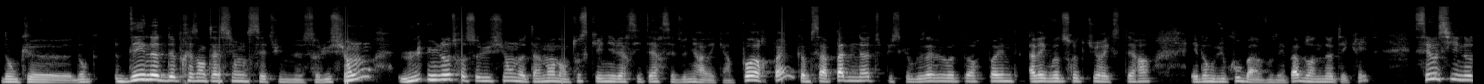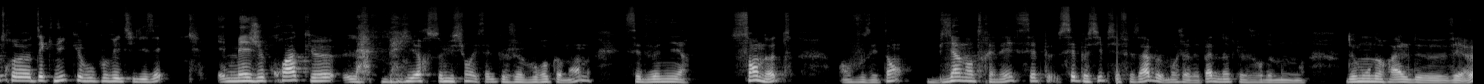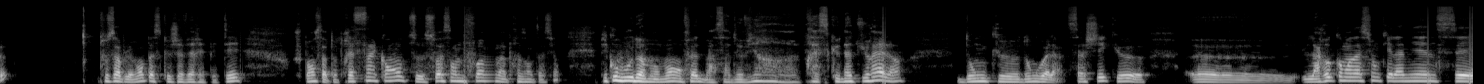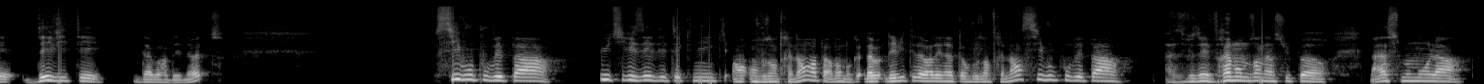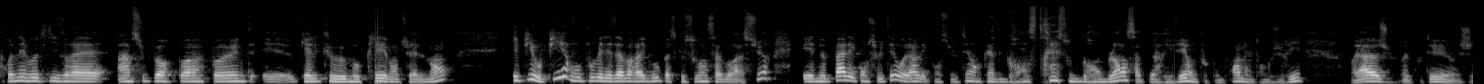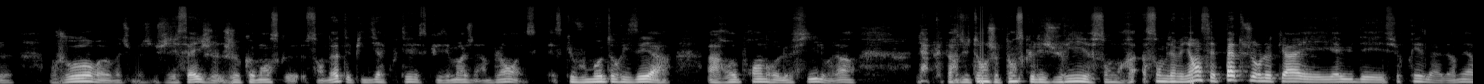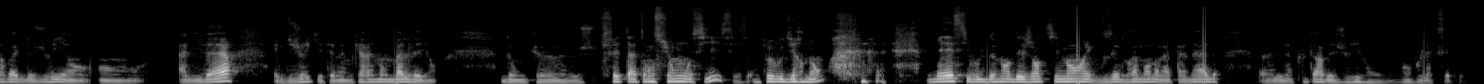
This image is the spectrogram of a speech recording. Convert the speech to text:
Donc, donc, des notes de présentation, c'est une solution. Une autre solution, notamment dans tout ce qui est universitaire, c'est de venir avec un PowerPoint. Comme ça, pas de notes, puisque vous avez votre PowerPoint avec votre structure, etc. Et donc, du coup, bah, vous n'avez pas besoin de notes écrites. C'est aussi une autre technique que vous pouvez utiliser. Mais je crois que la meilleure solution, et celle que je vous recommande, c'est de venir sans notes, en vous étant bien entraîné. C'est possible, c'est faisable. Moi, je n'avais pas de notes le jour de mon, de mon oral de VAE. Tout simplement parce que j'avais répété, je pense, à peu près 50, 60 fois ma présentation. Puis qu'au bout d'un moment, en fait, bah, ça devient euh, presque naturel. Hein. Donc, euh, donc voilà, sachez que euh, la recommandation qui est la mienne, c'est d'éviter d'avoir des notes. Si vous ne pouvez pas utiliser des techniques en, vous entraînant, hein, pardon, donc d'éviter d'avoir des notes en vous entraînant. Si vous ne pouvez pas, ah, si vous avez vraiment besoin d'un support, bah, à ce moment-là, prenez votre livret, un support PowerPoint et quelques mots-clés éventuellement. Et puis au pire, vous pouvez les avoir avec vous parce que souvent ça vous rassure et ne pas les consulter ou alors les consulter en cas de grand stress ou de grand blanc, ça peut arriver, on peut comprendre en tant que jury. Voilà, je, bah, écoutez, euh, je, bonjour, euh, bah, j'essaye, je, commence sans note et puis dire, écoutez, excusez-moi, j'ai un blanc, est-ce que vous m'autorisez à, reprendre le fil Voilà. La plupart du temps, je pense que les jurys sont, bienveillants. Ce n'est pas toujours le cas et il y a eu des surprises, la dernière vague de jury en, à l'hiver, avec des jurys qui étaient même carrément malveillants. Donc, faites attention aussi. On peut vous dire non, mais si vous le demandez gentiment et que vous êtes vraiment dans la panade, la plupart des jurys vont, vous l'accepter.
